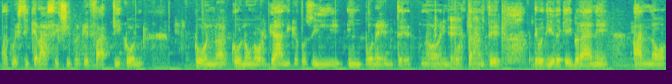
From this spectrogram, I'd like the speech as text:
a questi classici perché fatti con con, con un'organica così imponente, no? Eh, importante, devo dire che i brani hanno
